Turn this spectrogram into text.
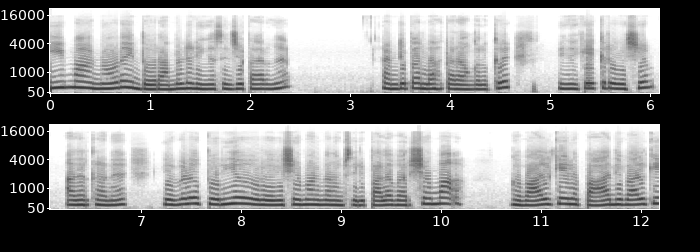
ஈமானோட இந்த ஒரு அமலை நீங்கள் செஞ்சு பாருங்கள் கண்டிப்பாக அல்லாஹ் தரா உங்களுக்கு நீங்கள் கேட்குற விஷயம் அதற்கான எவ்வளோ பெரிய ஒரு விஷயமா இருந்தாலும் சரி பல வருஷமா உங்கள் வாழ்க்கையில் பாதி வாழ்க்கை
